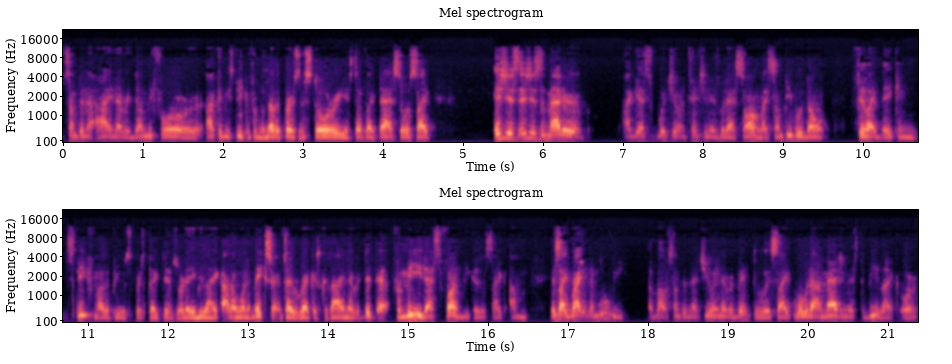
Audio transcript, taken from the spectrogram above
something that I never done before, or I could be speaking from another person's story and stuff like that. So it's like, it's just it's just a matter of, I guess, what your intention is with that song. Like some people don't feel like they can speak from other people's perspectives, or they be like, I don't want to make certain type of records because I never did that. For me, that's fun because it's like I'm, it's like writing a movie about something that you ain't never been through. It's like, what would I imagine this to be like? Or,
